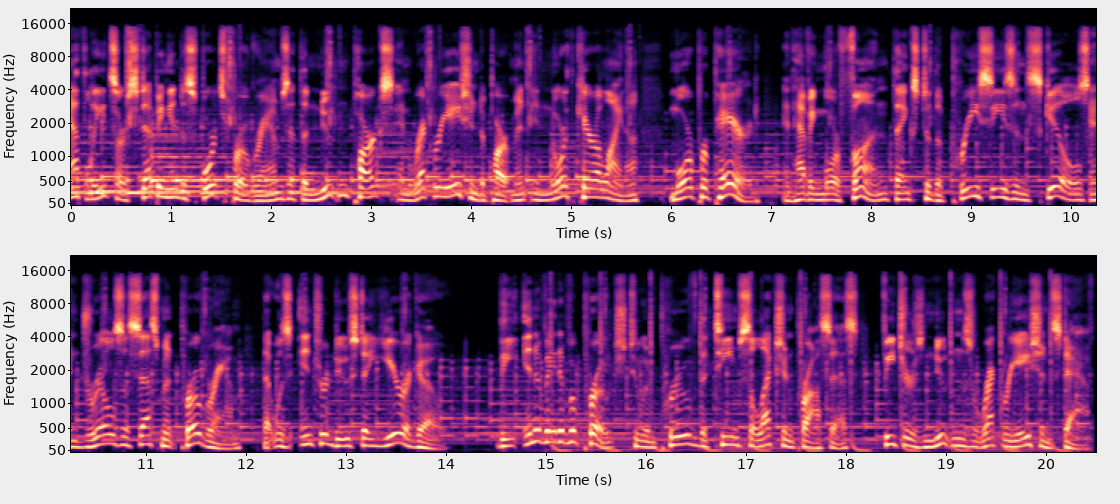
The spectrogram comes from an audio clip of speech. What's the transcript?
athletes are stepping into sports programs at the Newton Parks and Recreation Department in North Carolina more prepared and having more fun thanks to the preseason skills and drills assessment program that was introduced a year ago. The innovative approach to improve the team selection process features Newton's recreation staff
